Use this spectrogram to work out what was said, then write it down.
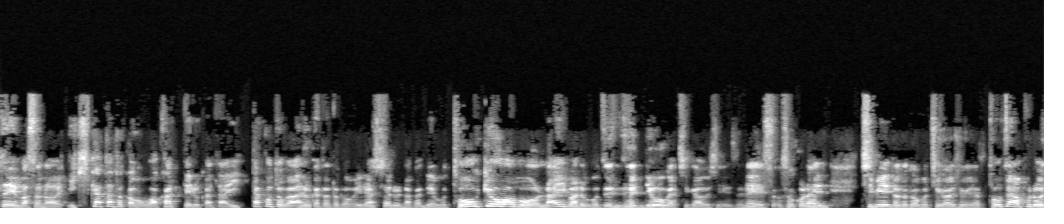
例えばその生き方とかも分かってる方、行ったことがある方とかもいらっしゃる中でも、東京はもうライバルも全然量が違うしですね、そ、そこら辺知名度とかも違うし、当然アプロー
